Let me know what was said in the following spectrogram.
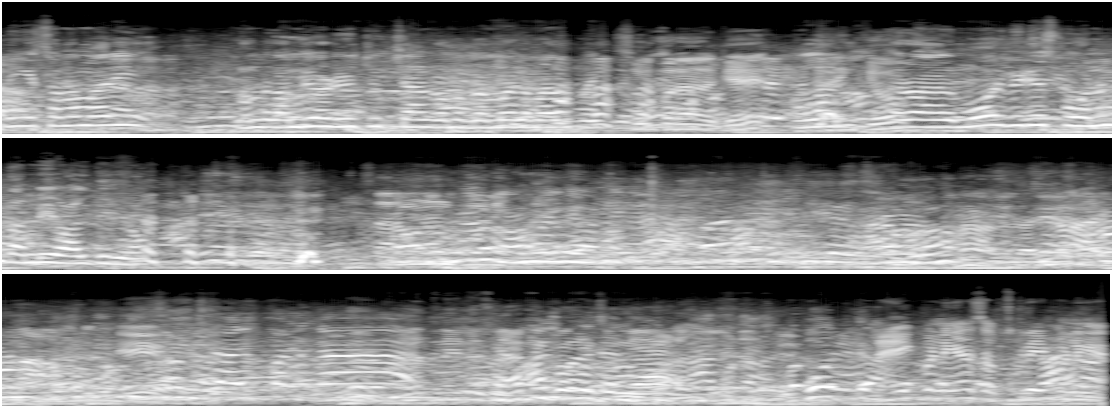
நீங்க சொன்ன மாதிரி நம்ம தம்பியோட யூடியூப் சேனல் ரொம்ப பிரம்மாண்டமாக போயிட்டு சூப்பரா இருக்கு. நல்லா மோர் வீடியோஸ் போகணும்னு தம்பி வாழ்த்திக்கிறோம். லைக் பண்ணுங்க சப்ஸ்கிரைப் பண்ணுங்க.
